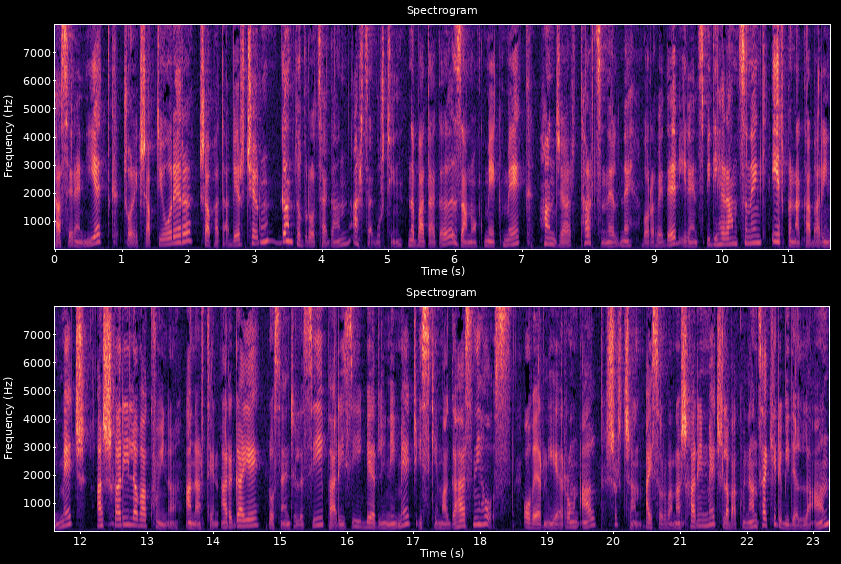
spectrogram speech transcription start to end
թասերեն յետք, չորեքշաբթի օրերը, շաբաթաբերչերուն կամ դպրոցական արձակուրդին։ Նպատակը զանոնք 1-1 հանջար դարձնելն է, որովհետև իրենց պիտի հрамցնենք իր բնակավարին մեջ աշխարհի լավակույնը անարդեն արգայե Լոս Անջելեսի, Փարիզի, Բերլինի մեջ իսկ հիմա գահասնի հոս Օվերնիե Ռոն Ալպ շրջան այսօրվան աշխարհին մեջ լավակույն անցակիրը դիդելլա ան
